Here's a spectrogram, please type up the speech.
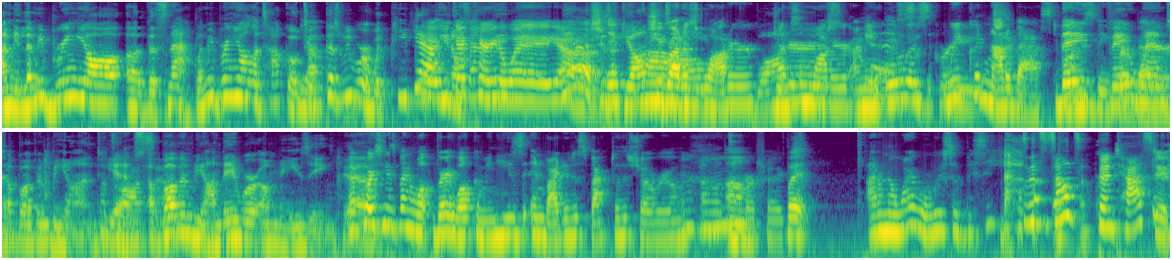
I mean, let me bring y'all uh, the snack. Let me bring y'all a taco Yeah. because we were with people. Yeah, you, know, get carried away. Yeah. Yeah, she's like, y'all She need brought us eat. water, drink some water. I mean, Yes, it was is we could not have asked. They honestly, they for went better. above and beyond. That's yes, awesome. above and beyond. They were amazing. Of course, he's been wel- very welcoming. He's invited us back to the showroom. Oh, that's Um, perfect. But I don't know why we're always so busy. It sounds fantastic.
